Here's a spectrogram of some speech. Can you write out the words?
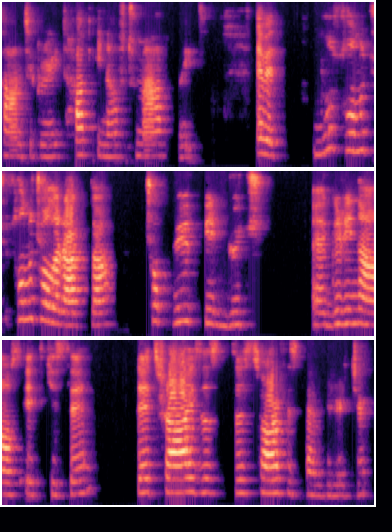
centigrade hot enough to melt it. Evet, bu sonuç sonuç olarak da çok büyük bir güç e, greenhouse etkisi that rises the surface temperature.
